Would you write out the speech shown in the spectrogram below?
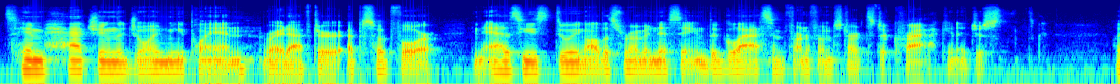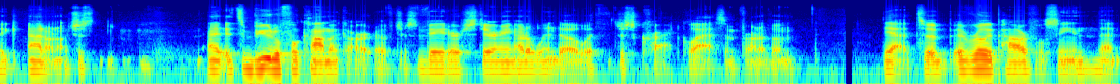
It's him hatching the join me plan right after Episode Four and as he's doing all this reminiscing, the glass in front of him starts to crack, and it just, like, I don't know, just, uh, it's beautiful comic art of just Vader staring out a window with just cracked glass in front of him. Yeah, it's a, a really powerful scene that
